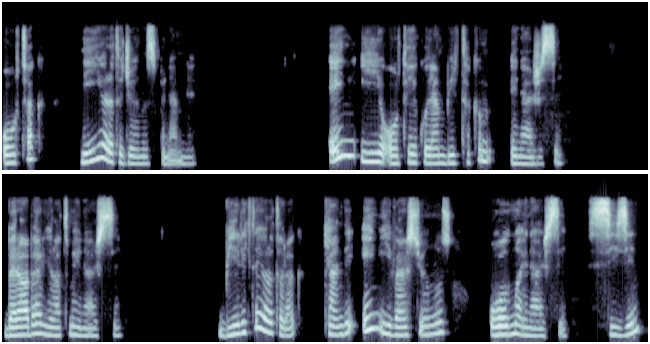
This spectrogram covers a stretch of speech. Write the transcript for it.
ortak neyi yaratacağınız önemli. En iyi ortaya koyan bir takım enerjisi, beraber yaratma enerjisi, birlikte yaratarak kendi en iyi versiyonunuz olma enerjisi, sizin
